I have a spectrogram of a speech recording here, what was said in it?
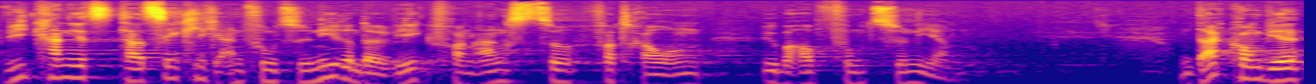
wie kann jetzt tatsächlich ein funktionierender Weg von Angst zu Vertrauen überhaupt funktionieren? Und da kommen wir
